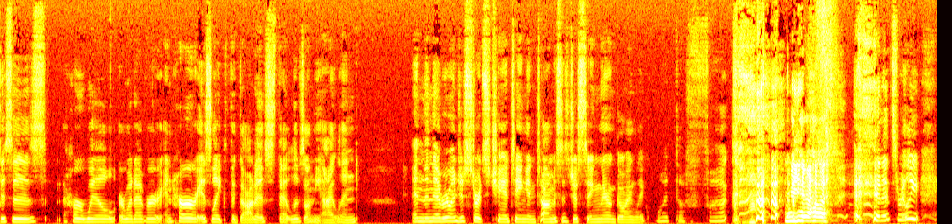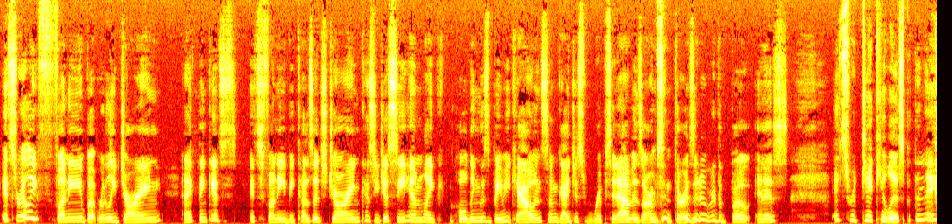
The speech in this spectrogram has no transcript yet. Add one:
This is her will or whatever and her is like the goddess that lives on the island. And then everyone just starts chanting and thomas is just sitting there and going like what the fuck? Yeah. And it's really it's really funny but really jarring. And i think it's it's funny because it's jarring because you just see him like holding this baby cow and some guy just rips it out of his arms and throws it over the boat and it's it's ridiculous. But then they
